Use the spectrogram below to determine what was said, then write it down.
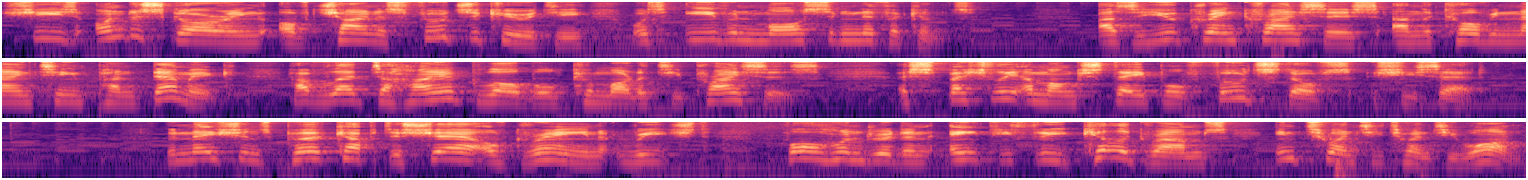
Xi's underscoring of China's food security was even more significant as the Ukraine crisis and the COVID 19 pandemic have led to higher global commodity prices, especially among staple foodstuffs, she said. The nation's per capita share of grain reached 483 kilograms in 2021,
